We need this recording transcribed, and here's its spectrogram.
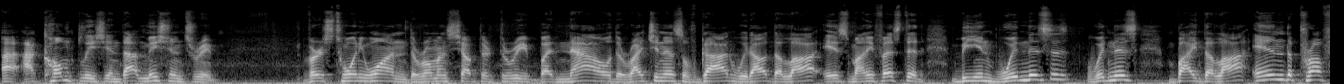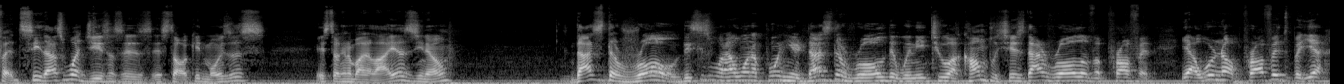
uh, accomplish in that mission trip verse 21 the romans chapter 3 but now the righteousness of god without the law is manifested being witnesses witnessed by the law and the prophets see that's what jesus is, is talking. Moses is talking about elias you know? That's the role. This is what i want to point here. That's the role that we need to accomplish. Is that role of a prophet. Yeah we're not prophets but yeah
